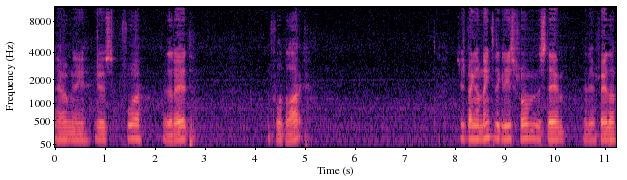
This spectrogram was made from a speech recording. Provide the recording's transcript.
Now I'm going to use four of the red and four black. Just bring them 90 degrees from the stem of your feather.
